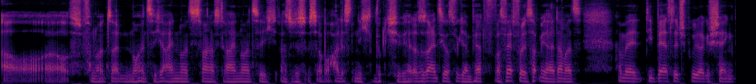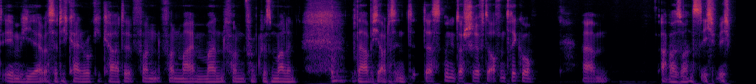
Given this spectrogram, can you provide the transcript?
aus, von 1990, 91, 92, 93. Also das ist aber auch alles nicht wirklich viel wert. Also das Einzige, was wirklich Wert, was wertvoll ist, hat mir ja damals, haben wir die Baslitch-Brüder geschenkt, eben hier. Das ist natürlich keine Rookie-Karte von, von meinem Mann, von, von Chris Mullen. Da habe ich auch das, das Unterschrift auf dem Trikot. Ähm, aber sonst, ich, ich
